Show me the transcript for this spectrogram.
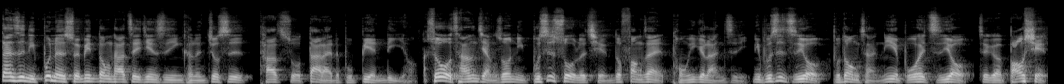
但是你不能随便动它这件事情，可能就是它所带来的不便利哈。所以我常常讲说，你不是所有的钱都放在同一个篮子里，你不是只有不动产，你也不会只有这个保险。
